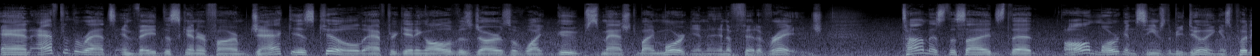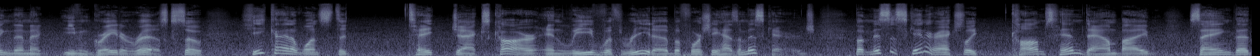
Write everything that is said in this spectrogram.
And after the rats invade the Skinner farm, Jack is killed after getting all of his jars of white goop smashed by Morgan in a fit of rage. Thomas decides that all Morgan seems to be doing is putting them at even greater risk, so he kind of wants to take Jack's car and leave with Rita before she has a miscarriage. But Mrs. Skinner actually calms him down by saying that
